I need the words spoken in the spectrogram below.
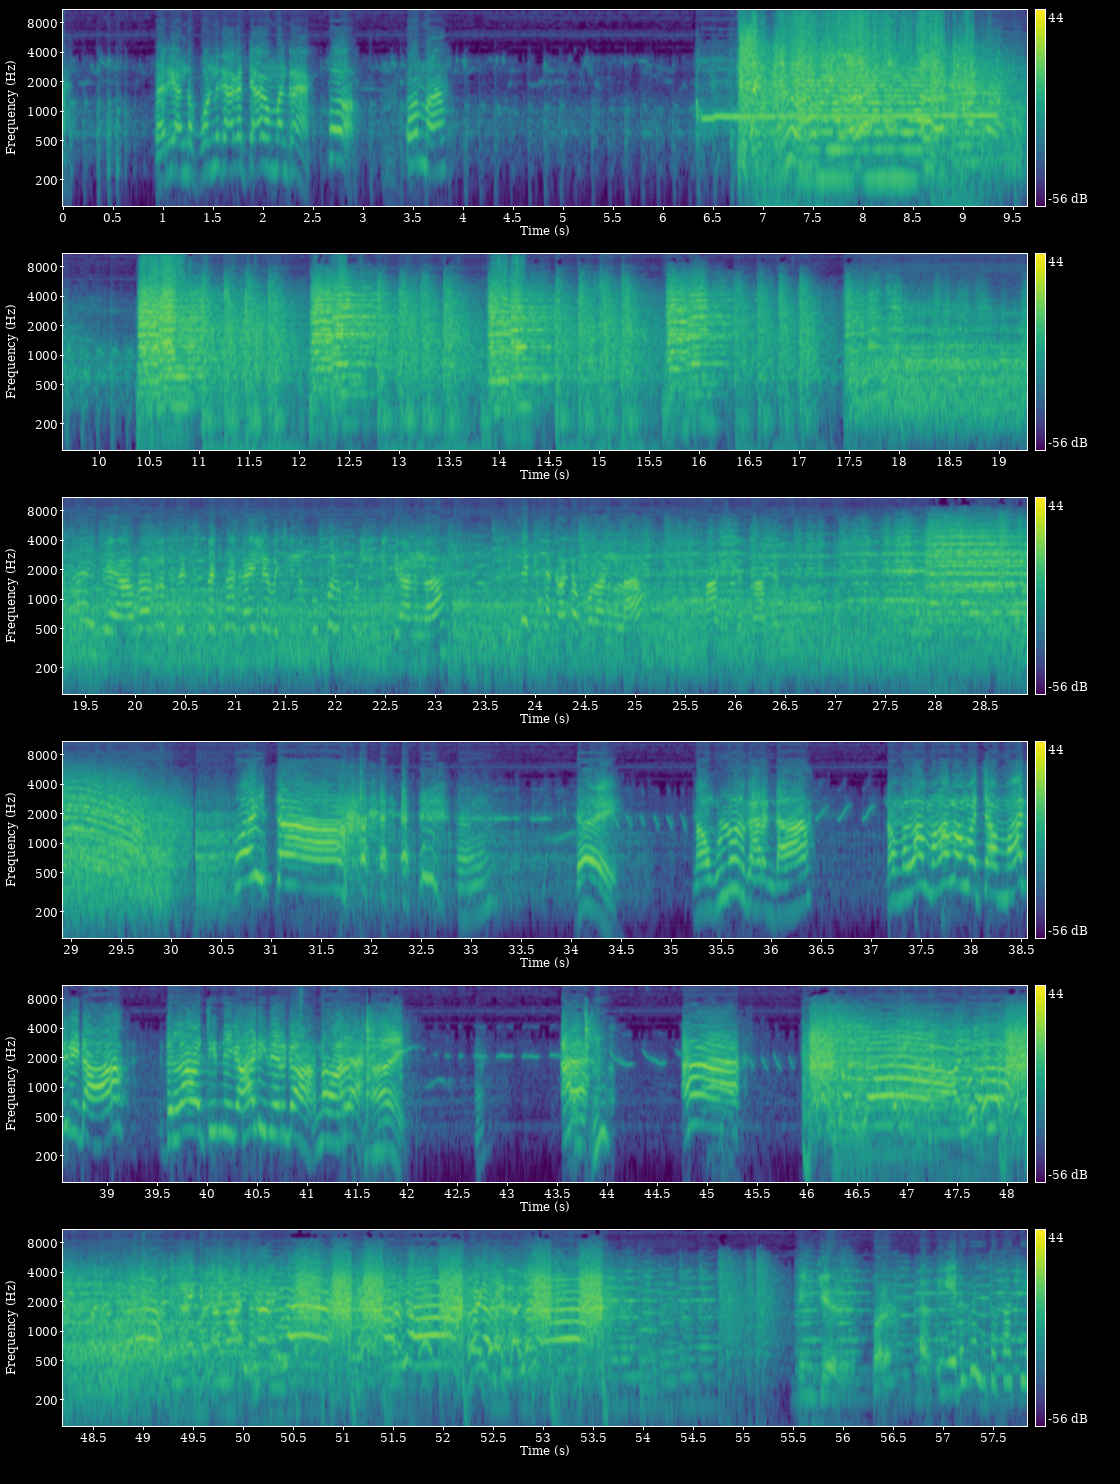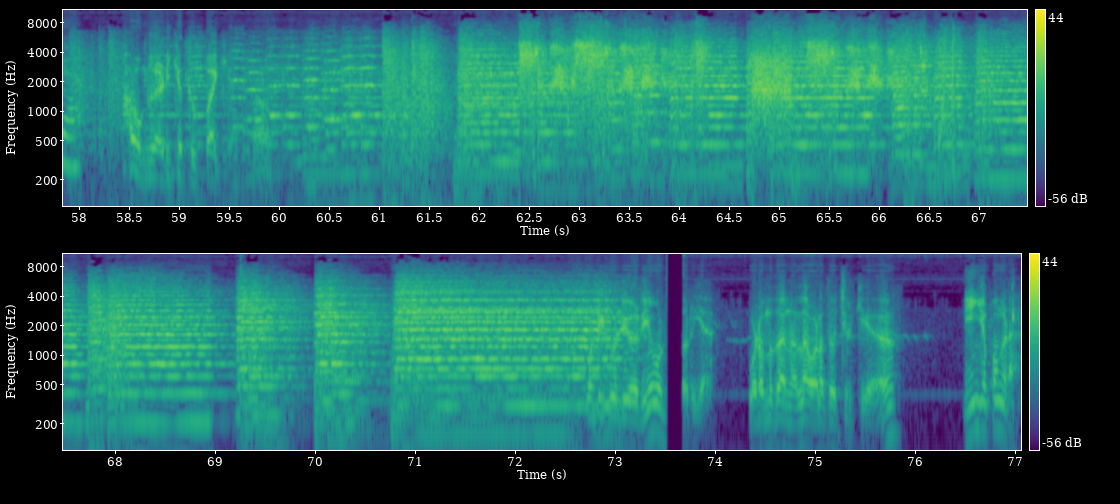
சரி அந்த பொண்ணுக்காக தியாகம் பண்றேன். போ போம்மா. கையில வச்சுக்கின்னு கும்பல் பிடிக்கி நிக்கிறானுங்க கிட்ட கிட்ட காட்ட போறானுங்களா? காட்டு காட்டு போயிட்டா! டேய் நான் உள்ளூர்காரன்டா. நம்ம எல்லாம் மாமா மச்சான் மாதிரிடா. இதெல்லாம் வச்சு நீங்க ஆடிட்டு இருங்க நான் வரேன். இங்கே வர. எதுக்கு இந்த துப்பாக்கிய? அவங்கள அடிக்க துப்பாக்கி. ஆ. கொடி கொடி வரைய விட்டு வரியா உடம்பு தான் நல்லா வளர்த்து வச்சிருக்கிய. நீங்க போங்கடா.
